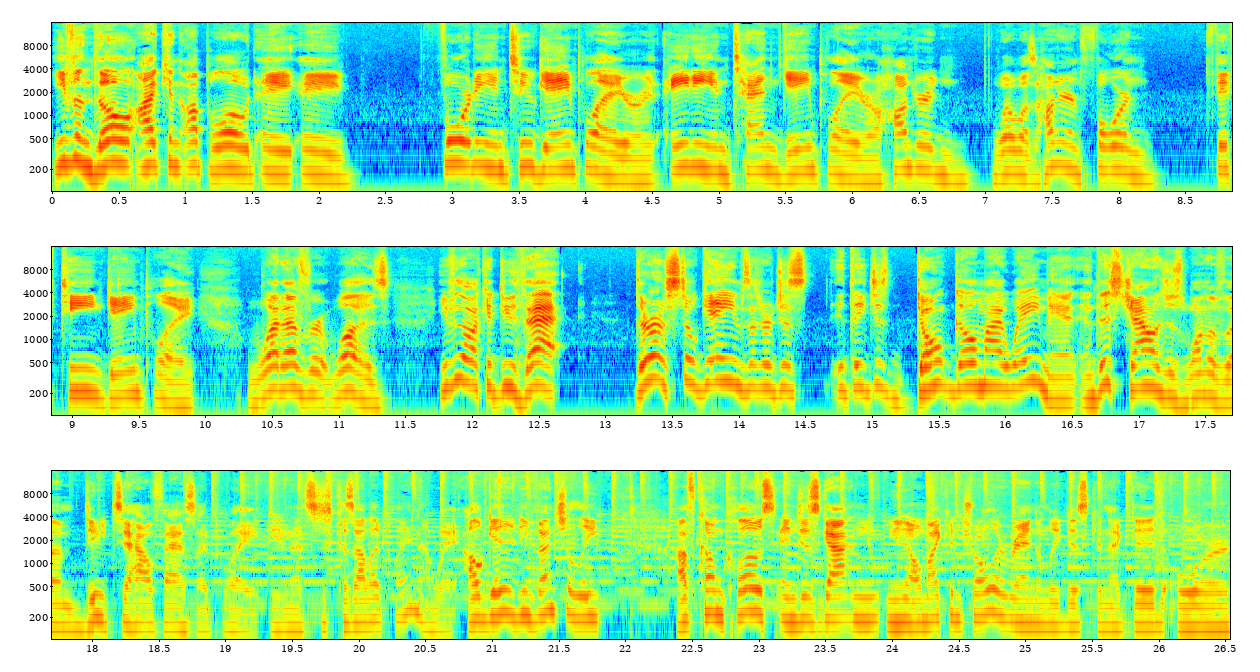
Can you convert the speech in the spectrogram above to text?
even though I can upload a, a 40 and 2 gameplay or 80 and 10 gameplay or 100, what was it, 104 and 15 gameplay, whatever it was, even though I could do that, there are still games that are just, they just don't go my way, man. And this challenge is one of them due to how fast I play. And that's just because I like playing that way. I'll get it eventually. I've come close and just gotten, you know, my controller randomly disconnected or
